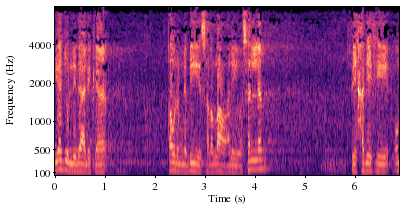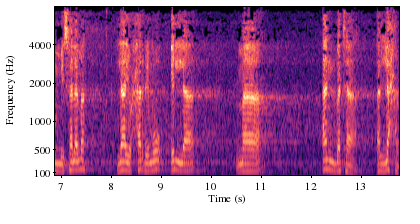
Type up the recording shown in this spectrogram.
يدل لذلك قول النبي صلى الله عليه وسلم في حديث أم سلمة لا يحرم إلا ما أنبت اللحم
